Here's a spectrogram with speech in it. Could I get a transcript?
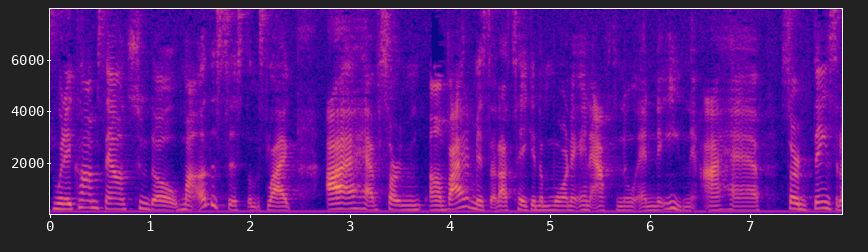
when it comes down to though my other systems like i have certain um, vitamins that i take in the morning and afternoon and the evening. I have certain things that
